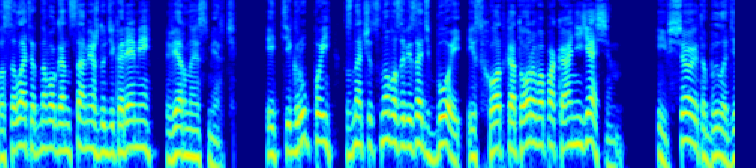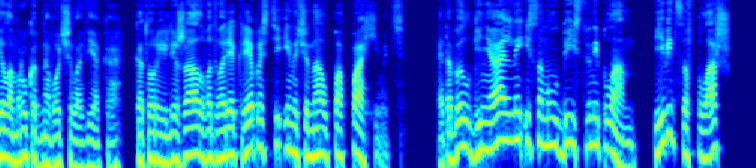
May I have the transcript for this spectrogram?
Посылать одного гонца между дикарями — верная смерть. Идти группой значит снова завязать бой, исход которого пока не ясен. И все это было делом рук одного человека, который лежал во дворе крепости и начинал попахивать. Это был гениальный и самоубийственный план — явиться в плаж,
